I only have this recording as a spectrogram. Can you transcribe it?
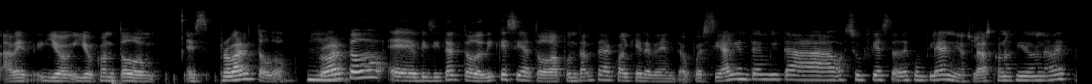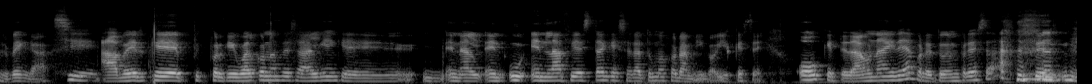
a ver, yo, yo con todo, es probar todo, mm. probar todo, eh, visitar todo, di que sí a todo, apuntarte a cualquier evento. Pues si alguien te invita a su fiesta de cumpleaños, la has conocido una vez, pues venga, sí. a ver qué, porque igual conoces a alguien que en, en, en, la fiesta que será tu mejor amigo, yo qué sé. O que te da una idea para tu empresa, de,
